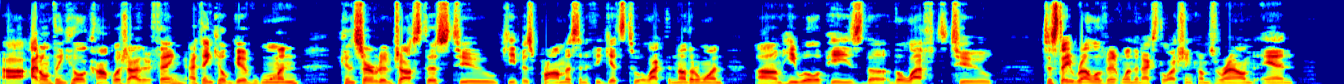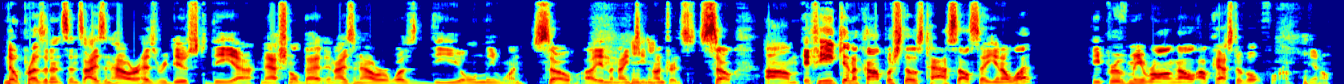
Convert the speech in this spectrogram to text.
Uh, I don't think he'll accomplish either thing. I think he'll give one conservative justice to keep his promise. And if he gets to elect another one, um, he will appease the, the left to, to stay relevant when the next election comes around. And no president since Eisenhower has reduced the uh, national debt, and Eisenhower was the only one. So uh, in the 1900s. so um, if he can accomplish those tasks, I'll say, you know what, he proved me wrong. I'll I'll cast a vote for him. You know.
